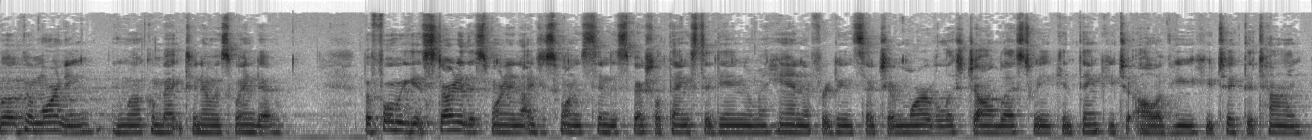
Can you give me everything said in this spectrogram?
Well, good morning and welcome back to Noah's Window. Before we get started this morning, I just want to send a special thanks to Daniel Mahana for doing such a marvelous job last week, and thank you to all of you who took the time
